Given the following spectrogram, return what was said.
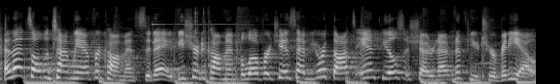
And that's all the time we have for comments today. Be sure to comment below for a chance to have your thoughts and feels shouted out in a future video.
